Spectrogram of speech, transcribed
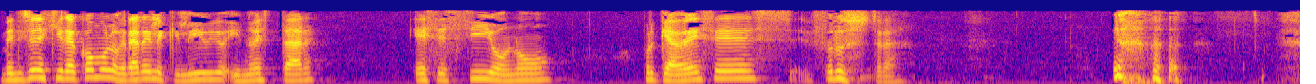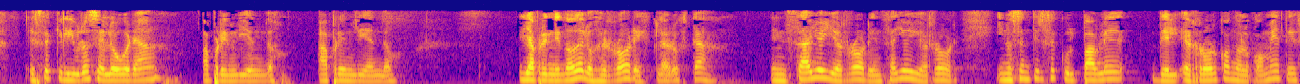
bendiciones quiera, ¿cómo lograr el equilibrio y no estar ese sí o no? Porque a veces frustra. Ese equilibrio se logra aprendiendo, aprendiendo. Y aprendiendo de los errores, claro está. Ensayo y error, ensayo y error. Y no sentirse culpable del error cuando lo cometes,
